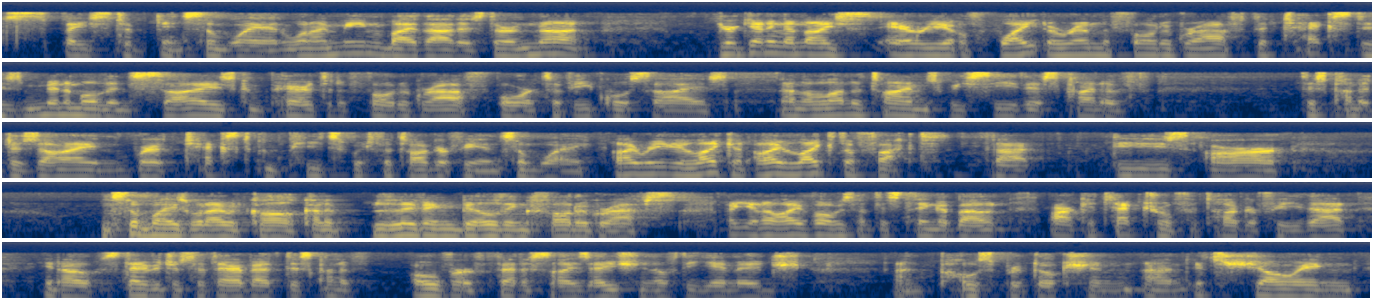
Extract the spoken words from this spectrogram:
space to in some way. And what I mean by that is they're not you're getting a nice area of white around the photograph. The text is minimal in size compared to the photograph, or it's of equal size. And a lot of times we see this kind of this kind of design where text competes with photography in some way. I really like it. I like the fact that these are in some ways what I would call kind of living building photographs. You know, I've always had this thing about architectural photography that, you know, David just said there about this kind of over fetishization of the image and post production. And it's showing,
